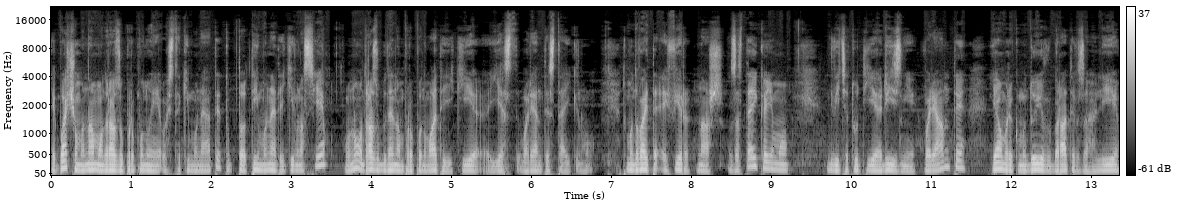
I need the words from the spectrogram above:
Як бачимо, нам одразу пропонує ось такі монети, тобто ті монети, які в нас є, воно одразу буде нам пропонувати, які є варіанти стейкінгу. Тому давайте ефір наш застейкаємо. Дивіться, тут є різні варіанти. Я вам рекомендую вибирати взагалі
